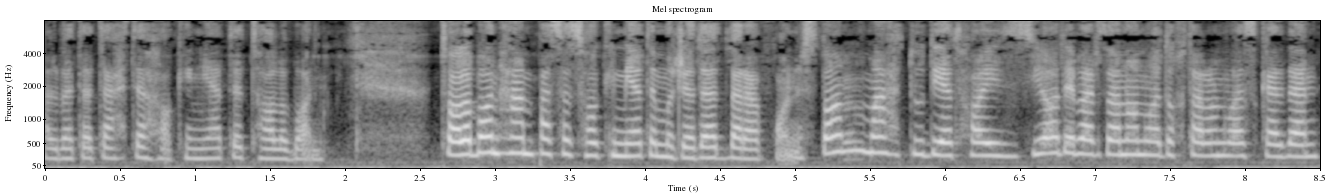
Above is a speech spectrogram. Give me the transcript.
البته تحت حاکمیت طالبان. طالبان هم پس از حاکمیت مجدد بر افغانستان محدودیت های زیاد بر زنان و دختران وضع کردند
